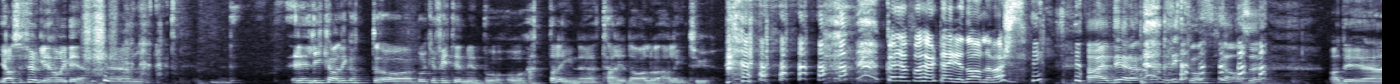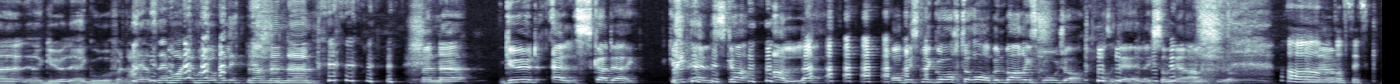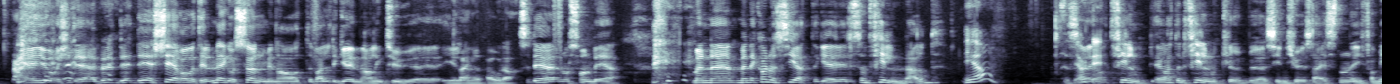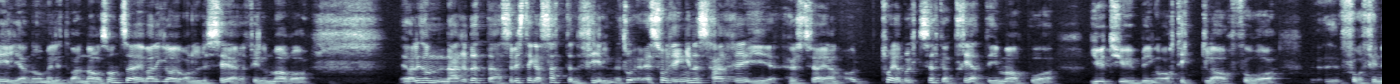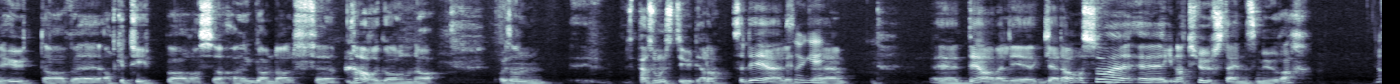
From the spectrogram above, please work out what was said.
Ja, selvfølgelig har jeg det. Eh, Jeg liker veldig godt å bruke fritiden min på å etterligne Terje Dale og Erling Thu. Kan jeg få høre Terje Dale, vær så snill? Nei, det er, den er litt vanskelig, altså. Ja, det er, Gud er god for Nei, altså, jeg må, jeg må jobbe litt med den, men, eh, men eh, Gud elsker deg. Gud elsker alle. Og hvis vi går til åpenbaringsboka altså, Det er liksom mer ærlig. Eh, fantastisk. Nei, jeg gjør ikke det. det. Det skjer av og til. Meg og sønnen min har hatt veldig gøy med Erling Thu eh, i lengre perioder. Så det er noe sånn det er. Men, eh, men jeg kan jo si at jeg er litt sånn filmnerd. Ja. Så jeg, har hatt film, jeg har hatt en filmklubb eh, siden 2016 i familien og med litt venner. og sånt, så jeg er veldig glad i å analysere filmer. og jeg er veldig sånn nerdete, så Hvis jeg har sett en film Jeg, tror, jeg så 'Ringenes herre' i høstferien. og tror jeg har brukt ca. tre timer på YouTubing og artikler for å, for å finne ut av uh, arketyper, altså eh, Gandalf, uh, Aragorn og, og sånn personstudier. da. Så det er litt Så eh, eh, Det har jeg veldig glede av. Og så er jeg natursteinsmurer.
